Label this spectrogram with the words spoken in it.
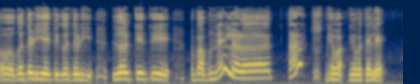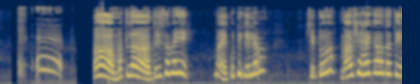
अ, गदडी आहे ते गदडी. लढते ते. बाबू नाही लढत. हा? घेवा घेवा त्याले. अ म्हटलं तुझी बाई? माय कुठे गेल्या मग? शिटू मावशी आहे का होता ते?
